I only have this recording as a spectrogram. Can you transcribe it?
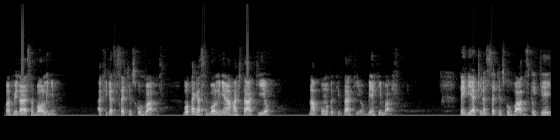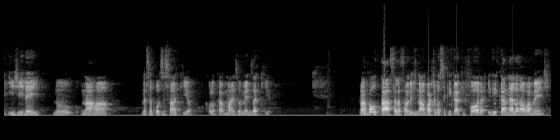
para virar essa bolinha. Aí fica essas setinhas curvadas. Vou pegar essa bolinha e arrastar aqui, ó, na ponta que está aqui, ó, bem aqui embaixo. Peguei aqui nas setinhas curvadas, cliquei e girei no, na, nessa posição aqui. Ó. Colocar mais ou menos aqui. Para voltar à seleção original, basta você clicar aqui fora e clicar nela novamente.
